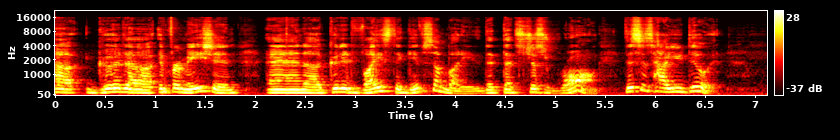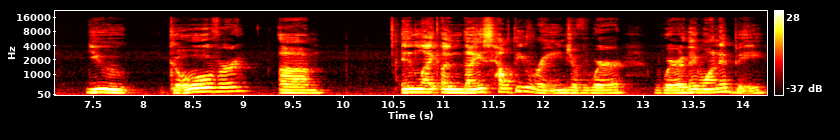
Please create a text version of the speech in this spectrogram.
Uh, good uh, information and uh, good advice to give somebody that that's just wrong. This is how you do it. You go over um, in like a nice healthy range of where where they want to be,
